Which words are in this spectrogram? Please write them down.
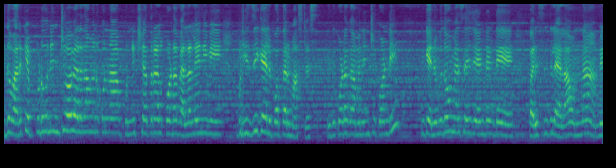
ఇది వరకు ఎప్పుడు నుంచో వెళదాం అనుకున్న పుణ్యక్షేత్రాలు కూడా వెళ్ళలేనివి. ఇప్పుడు ఈజీగా వెళ్ళిపోతారు మాస్టర్స్. ఇది కూడా గమనించుకోండి. ఇంక ఎనిమిదో మెసేజ్ ఏంటంటే పరిస్థితులు ఎలా ఉన్నా మీ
